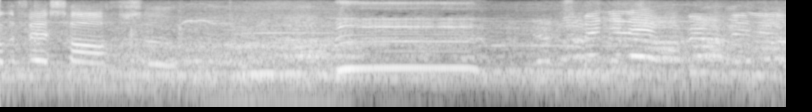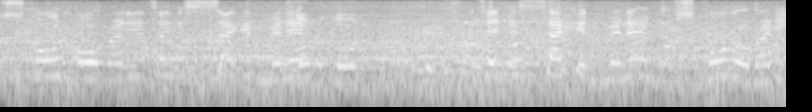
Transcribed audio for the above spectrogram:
for the first half, so. It's Mignolet, we've Mignolet scored already. It's like the second minute. It's like the second minute and we've scored already.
